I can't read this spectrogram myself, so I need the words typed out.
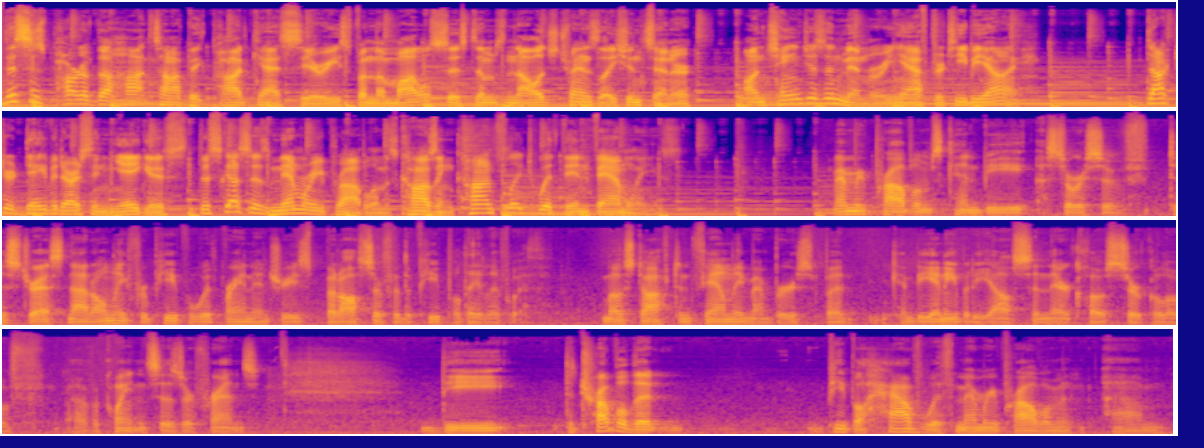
This is part of the Hot Topic podcast series from the Model Systems Knowledge Translation Center on changes in memory after TBI. Dr. David Arciniegas discusses memory problems causing conflict within families. Memory problems can be a source of distress not only for people with brain injuries, but also for the people they live with. Most often family members, but can be anybody else in their close circle of, of acquaintances or friends. The, the trouble that people have with memory problem um,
